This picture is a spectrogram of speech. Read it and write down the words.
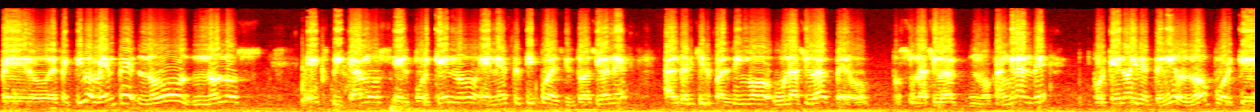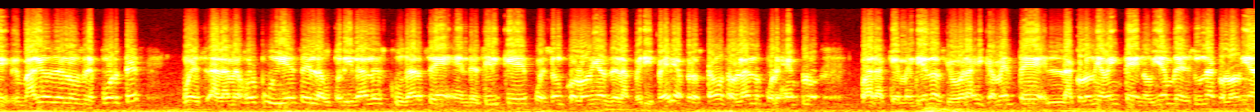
pero efectivamente no, no nos explicamos el por qué no en este tipo de situaciones, al ser Chilpancingo una ciudad, pero pues una ciudad no tan grande, ¿por qué no hay detenidos, no? Porque varios de los reportes pues a lo mejor pudiese la autoridad escudarse en decir que pues son colonias de la periferia, pero estamos hablando, por ejemplo, para que me entiendas geográficamente, la colonia 20 de noviembre es una colonia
